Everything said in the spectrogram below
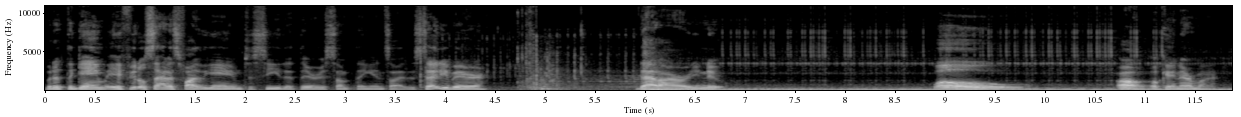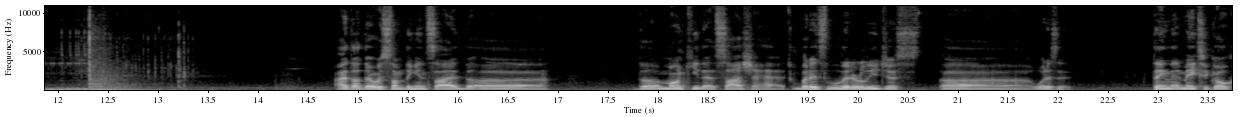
But if the game, if it'll satisfy the game to see that there is something inside this teddy bear, that I already knew. Whoa. Oh, okay, never mind. I thought there was something inside the, uh, the monkey that Sasha had. But it's literally just, uh, what is it? Thing that makes it go...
